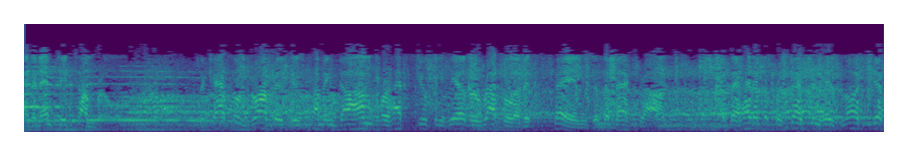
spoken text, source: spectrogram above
and an empty tumbril. The castle drawbridge is coming down. Perhaps you can hear the rattle of its chains in the background. At the head of the procession, his lordship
